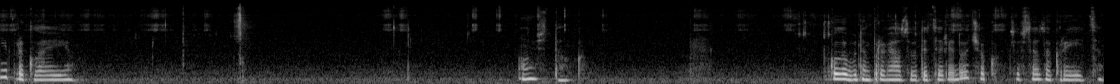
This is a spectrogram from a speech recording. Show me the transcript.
і приклеюю. Ось так. Коли будемо пров'язувати цей рядочок, це все закриється.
